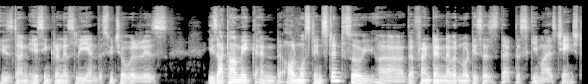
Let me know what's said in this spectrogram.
is done asynchronously, and the switchover is is atomic and almost instant. So uh, the front end never notices that the schema has changed.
